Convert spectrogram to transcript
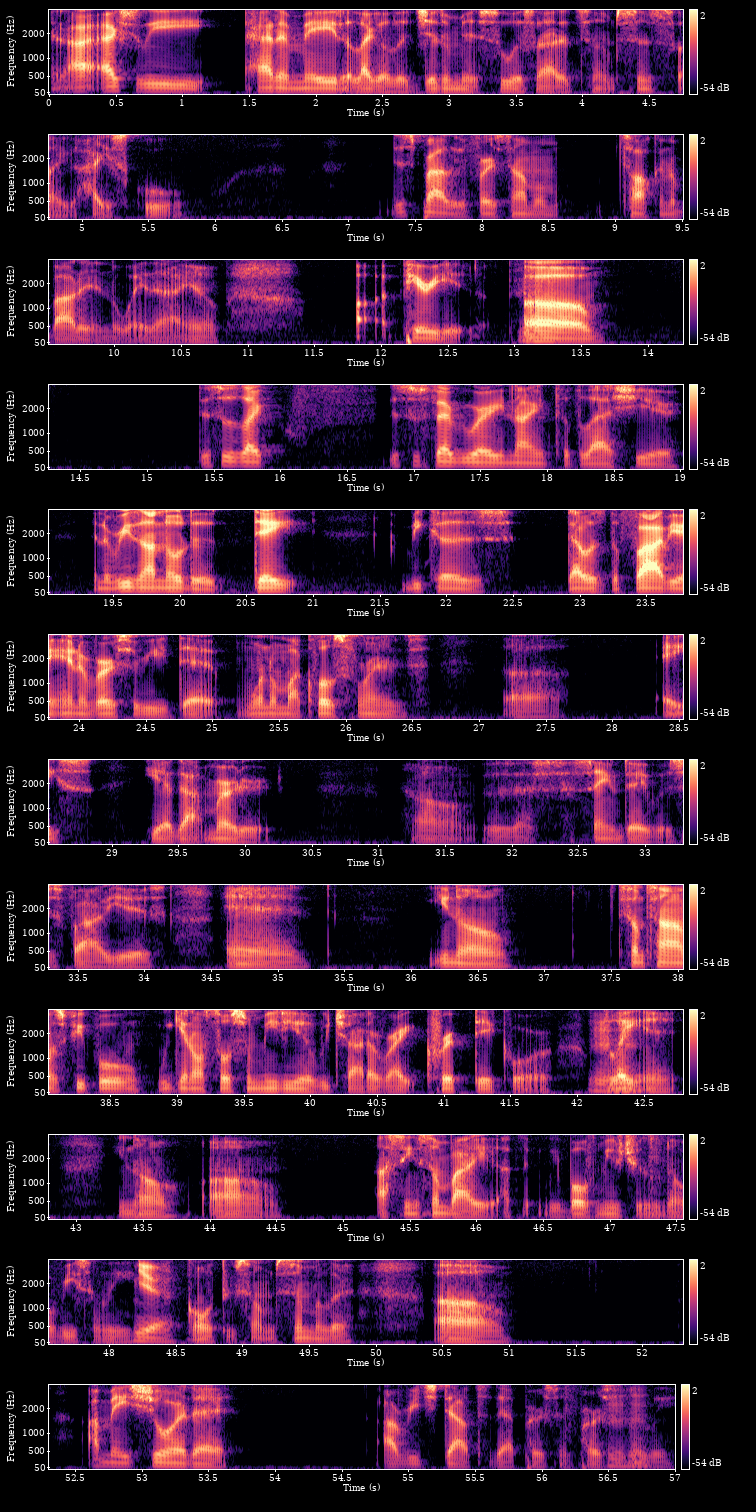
and I actually hadn't made like a legitimate suicide attempt since like high school. This is probably the first time I'm talking about it in the way that I am. Uh, period. Um, this was like this was February 9th of last year. And the reason I know the date because that was the five year anniversary that one of my close friends, uh, Ace, he had got murdered. Um, it was that same day, but it's just five years. And, you know, sometimes people, we get on social media, we try to write cryptic or blatant, you know. Um, I seen somebody I think we both mutually know recently Yeah. going through something similar. Um, I made sure that I reached out to that person personally.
